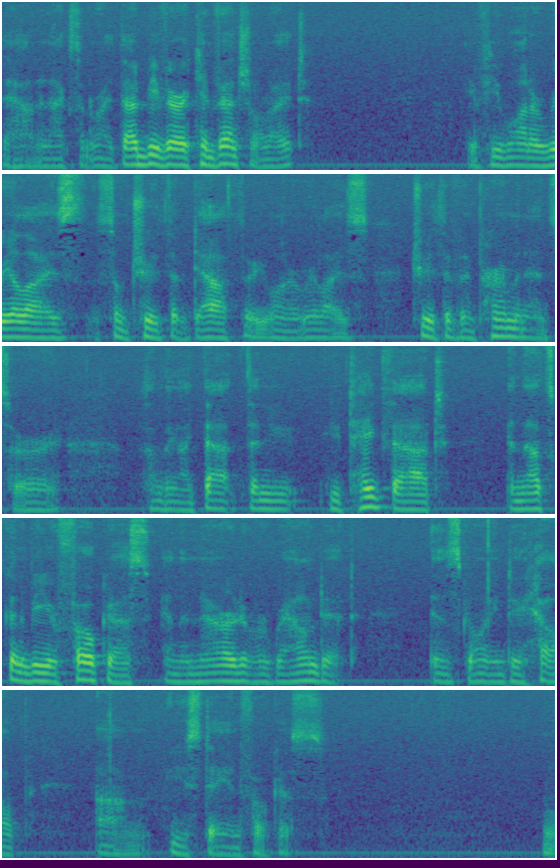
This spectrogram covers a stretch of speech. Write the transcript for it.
They had an accident, right? That would be very conventional, right? If you want to realize some truth of death or you want to realize truth of impermanence or something like that, then you, you take that and that's going to be your focus and the narrative around it is going to help um, you stay in focus. Hmm.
